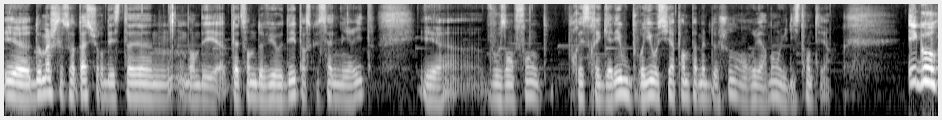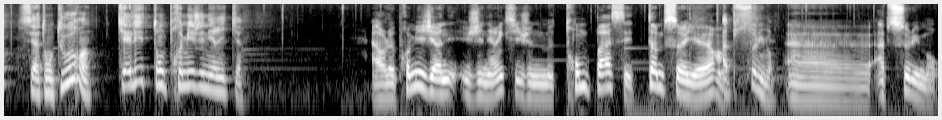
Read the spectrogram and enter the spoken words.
Et euh, dommage que ce soit pas sur des dans des euh, plateformes de VOD parce que ça le mérite. Et euh, vos enfants pourraient se régaler. Vous pourriez aussi apprendre pas mal de choses en regardant Ulysse 31. Ego, c'est à ton tour. Quel est ton premier générique? Alors le premier gé- générique, si je ne me trompe pas, c'est Tom Sawyer. Absolument. Euh, absolument.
